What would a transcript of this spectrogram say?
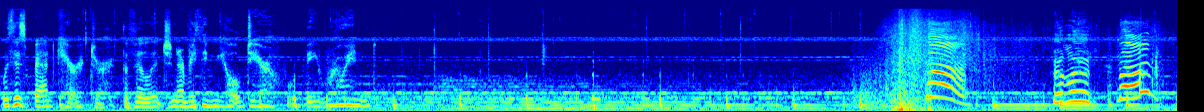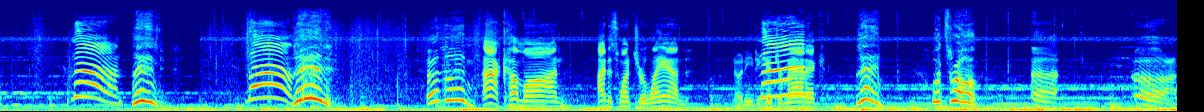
With his bad character, the village and everything we hold dear will be ruined. Mom! Hey, Lynn! Mom! Mom! Lynn! Mom! Lynn! Evelyn! Ah, come on. I just want your land. No need to get dramatic. Lynn! What's wrong? Uh, uh,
